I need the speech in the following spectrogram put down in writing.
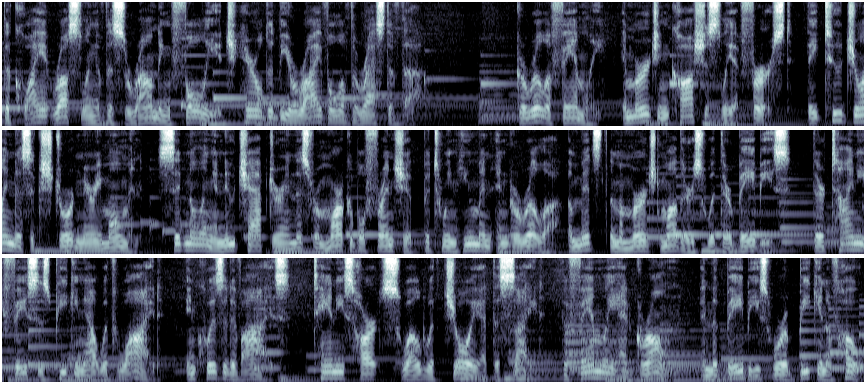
the quiet rustling of the surrounding foliage heralded the arrival of the rest of the gorilla family, emerging cautiously at first, they too joined this extraordinary moment, signaling a new chapter in this remarkable friendship between human and gorilla. Amidst them emerged mothers with their babies, their tiny faces peeking out with wide, inquisitive eyes. Tanny's heart swelled with joy at the sight. The family had grown, and the babies were a beacon of hope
